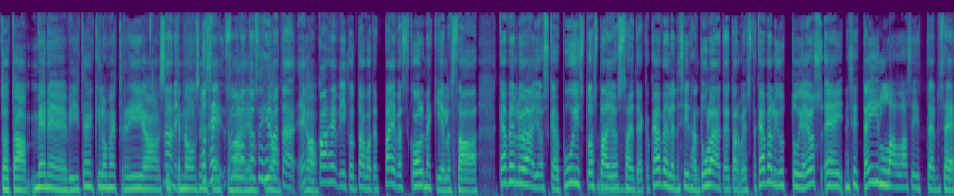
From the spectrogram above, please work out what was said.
tota, menee viiteen kilometriin ja no sitten niin. nousee Mut hei, sulla on tosi ja, hyvä tämä eka joo. kahden viikon tavoite. Päivässä kolme kilsaa kävelyä, jos käy puistosta mm. jossain tiedätkö kävele, niin siitähän tulee, että ei tarvitse sitä kävelyjuttua. Ja jos ei, niin sitten illalla sitten se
